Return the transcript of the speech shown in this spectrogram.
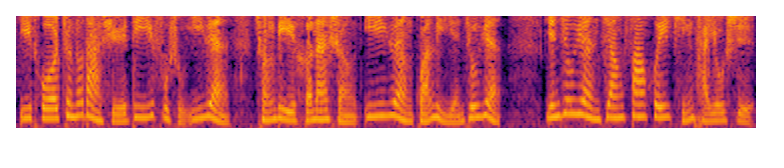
依托郑州大学第一附属医院成立河南省医院管理研究院。研究院将发挥平台优势，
